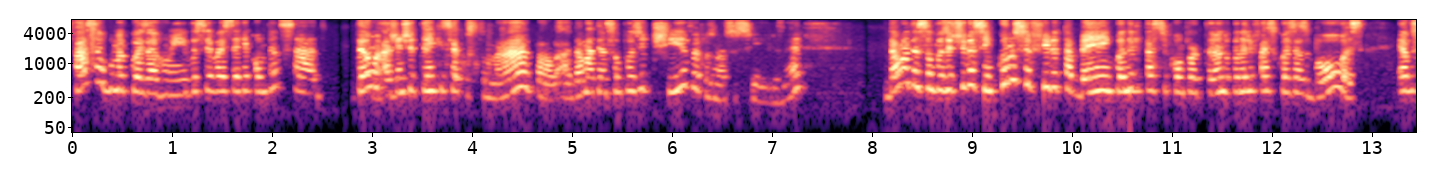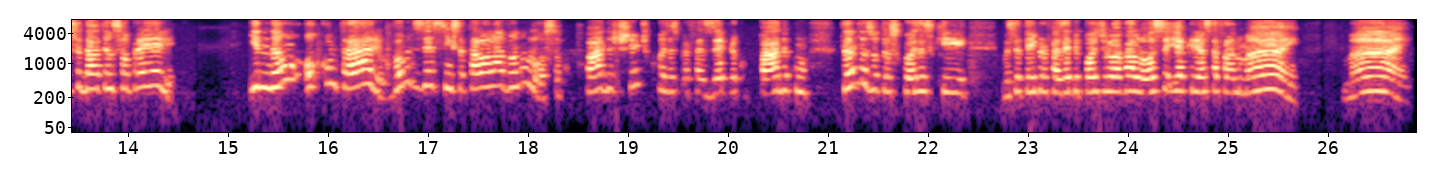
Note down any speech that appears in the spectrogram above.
Faça alguma coisa ruim e você vai ser recompensado. Então, a gente tem que se acostumar, Paulo, a dar uma atenção positiva para os nossos filhos, né? Dar uma atenção positiva, assim, quando seu filho está bem, quando ele está se comportando, quando ele faz coisas boas, é você dar atenção para ele. E não o contrário. Vamos dizer assim, você está lá lavando louça, ocupada, cheia de coisas para fazer, preocupada com tantas outras coisas que você tem para fazer depois de lavar louça, e a criança está falando, mãe, mãe,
